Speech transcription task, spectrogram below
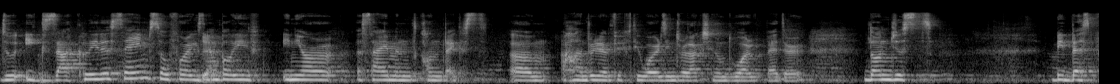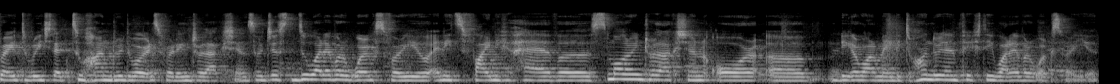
do exactly the same. So, for example, if in your assignment context, um, 150 words introduction would work better, don't just be desperate to reach that 200 words for the introduction. So just do whatever works for you, and it's fine if you have a smaller introduction or a bigger one, maybe 250, whatever works for you.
